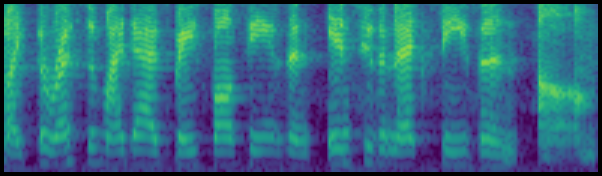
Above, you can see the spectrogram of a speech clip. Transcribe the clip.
like the rest of my dad's baseball season into the next season um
